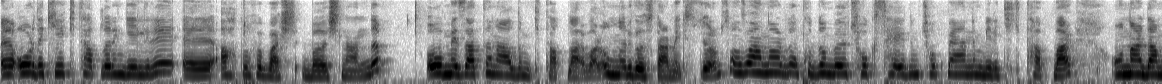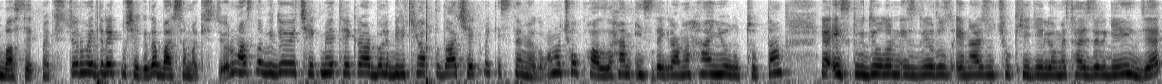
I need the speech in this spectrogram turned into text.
E, oradaki kitapların geliri e, Ahbap'a bağışlandı. O mezattan aldığım kitaplar var. Onları göstermek istiyorum. Son zamanlarda okuduğum böyle çok sevdim, çok beğendim bir iki kitap var. Onlardan bahsetmek istiyorum ve direkt bu şekilde başlamak istiyorum. Aslında videoyu çekmeye tekrar böyle bir iki hafta daha çekmek istemiyordum. Ama çok fazla hem Instagram'dan hem YouTube'dan ya eski videolarını izliyoruz. Enerjin çok iyi geliyor mesajları gelince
